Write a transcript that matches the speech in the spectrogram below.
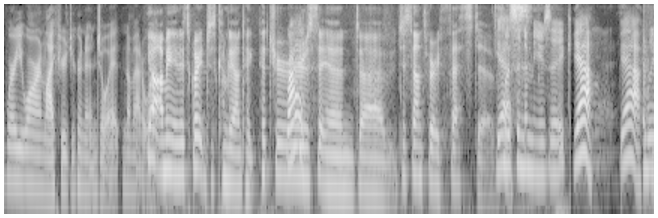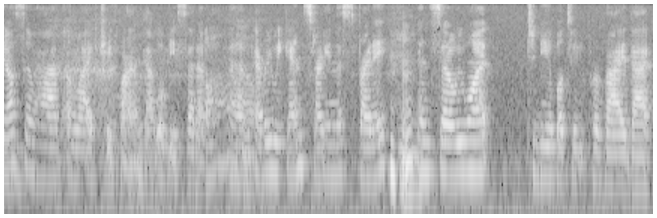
where you are in life, you're, you're going to enjoy it no matter what. Yeah, I mean, it's great. to Just come down and take pictures, Right. and uh, it just sounds very festive. Yes. Listen to music. Yeah, yeah. And we also have a live tree farm that will be set up um, every weekend starting this Friday. And so we want to be able to provide that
